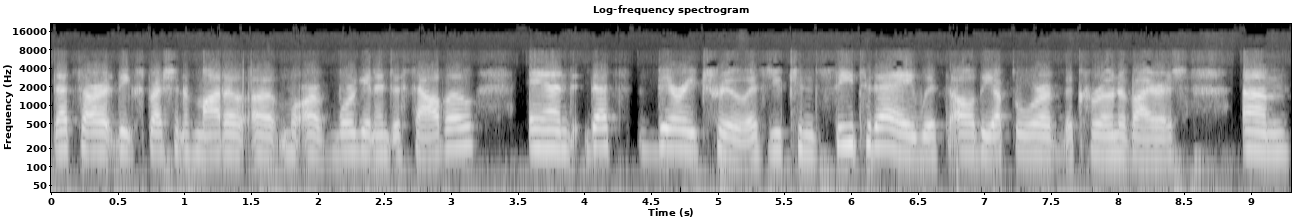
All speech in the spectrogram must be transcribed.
That's our the expression of motto uh, of Morgan and DiSalvo, and that's very true. As you can see today with all the uproar of the coronavirus, um,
